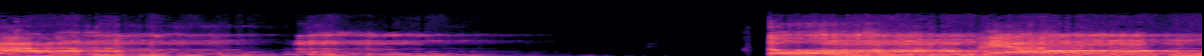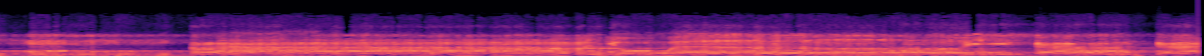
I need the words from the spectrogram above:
ហាត់ទុំភ័ក្រត្រាញោមអើយកម្មកា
